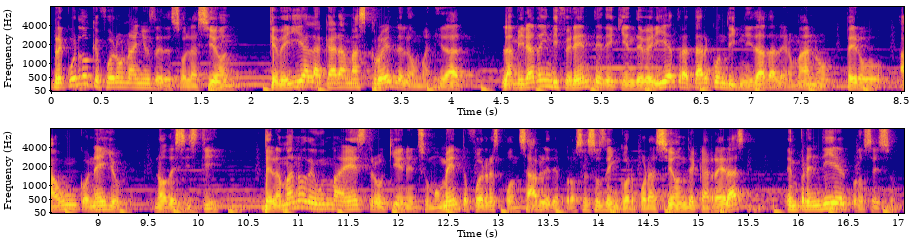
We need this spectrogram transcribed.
Recuerdo que fueron años de desolación, que veía la cara más cruel de la humanidad, la mirada indiferente de quien debería tratar con dignidad al hermano, pero aún con ello no desistí. De la mano de un maestro quien en su momento fue responsable de procesos de incorporación de carreras, emprendí el proceso.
